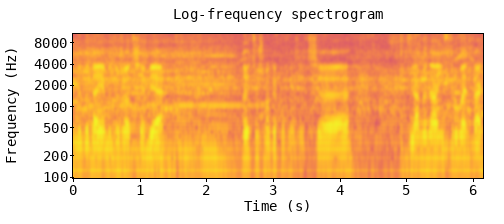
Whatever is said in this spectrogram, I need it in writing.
my dodajemy dużo od siebie. No i cóż mogę powiedzieć? E, gramy na instrumentach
